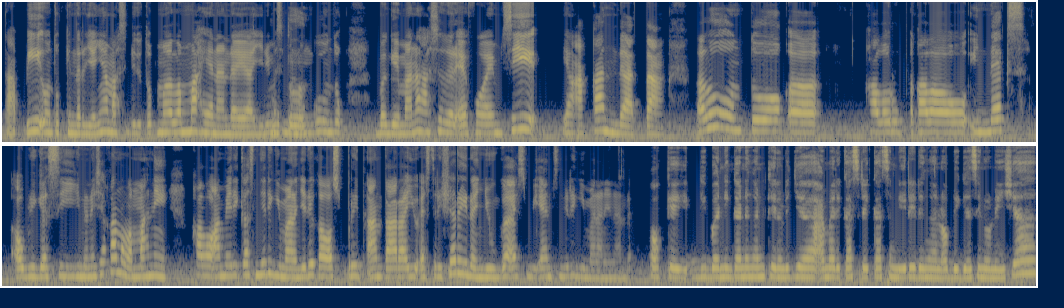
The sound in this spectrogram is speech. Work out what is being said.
tapi untuk kinerjanya masih ditutup melemah ya Nanda ya. Jadi masih Betul. menunggu untuk bagaimana hasil dari FOMC yang akan datang. Lalu untuk uh, kalau kalau indeks obligasi Indonesia kan melemah nih. Kalau Amerika sendiri gimana? Jadi kalau spread antara US Treasury dan juga SBN sendiri gimana nih Nanda? Oke, dibandingkan dengan kinerja Amerika Serikat sendiri dengan obligasi Indonesia,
